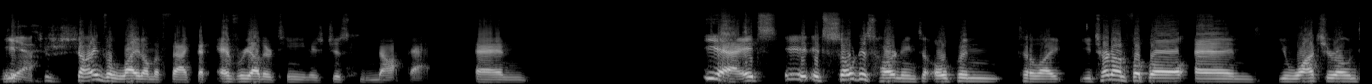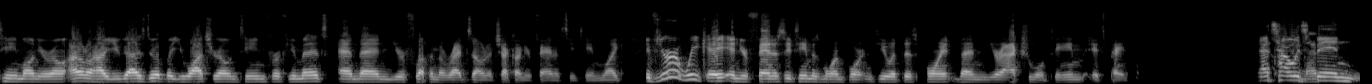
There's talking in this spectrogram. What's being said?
Yeah. It yeah. just shines a light on the fact that every other team is just not that. And yeah, it's it, it's so disheartening to open to like you turn on football and you watch your own team on your own. I don't know how you guys do it, but you watch your own team for a few minutes and then you're flipping the red zone to check on your fantasy team. Like if you're at week eight and your fantasy team is more important to you at this point than your actual team, it's painful. That's how it's been.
